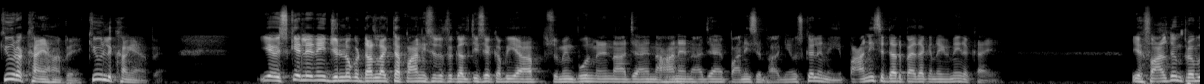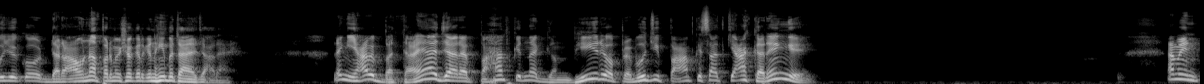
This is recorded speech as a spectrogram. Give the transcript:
क्यों रखा है यहाँ पे? क्यों लिखा गया यहाँ पे? ये इसके लिए नहीं जिन लोगों को डर लगता है पानी से तो फिर गलती से कभी आप स्विमिंग पूल में ना जाए नहाने ना जाए पानी से भागें उसके लिए नहीं है पानी से डर पैदा करने के नहीं रखा है ये। फालतू में प्रभु जी को डरावना परमेश्वर करके नहीं बताया जा रहा है। लेकिन यहाँ पे बताया जा रहा है पाप कितना गंभीर है और प्रभु जी पाप के साथ क्या करेंगे? आई I मीन mean,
